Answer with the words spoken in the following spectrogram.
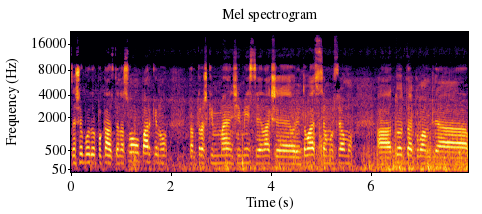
Це ще буду показувати на своєму паркінгу, там трошки менше місця і легше орієнтуватися в цьому всьому. А тут так вам для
